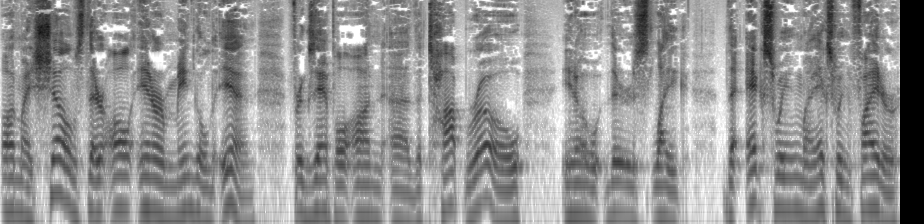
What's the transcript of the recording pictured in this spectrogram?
on my shelves, they're all intermingled in. For example, on uh, the top row, you know, there's like the X Wing, my X Wing fighter,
